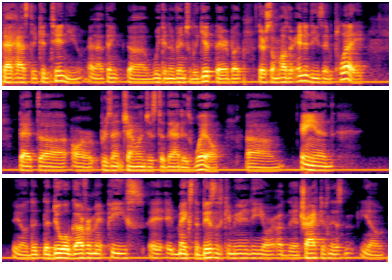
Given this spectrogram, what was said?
that has to continue. And I think uh, we can eventually get there. But there's some other entities in play that uh, are present challenges to that as well. Um, and you know the, the dual government piece it, it makes the business community or, or, the attractiveness you know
